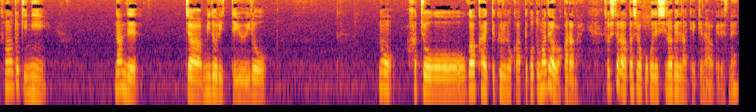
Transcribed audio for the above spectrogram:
その時になんでじゃあ緑っていう色の波長が返ってくるのかってことまではわからない。そしたら私はここで調べなきゃいけないわけですね。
